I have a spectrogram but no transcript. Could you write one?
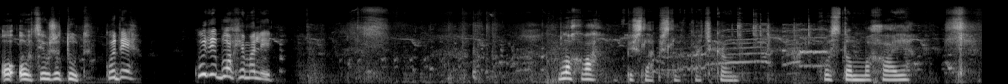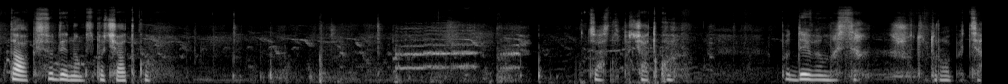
О, о, ці вже тут. Куди? Куди блохи малі? Блохва. Пішла, пішла. Качка хвостом махає. Так, сюди нам спочатку. Зараз спочатку подивимося, що тут робиться.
